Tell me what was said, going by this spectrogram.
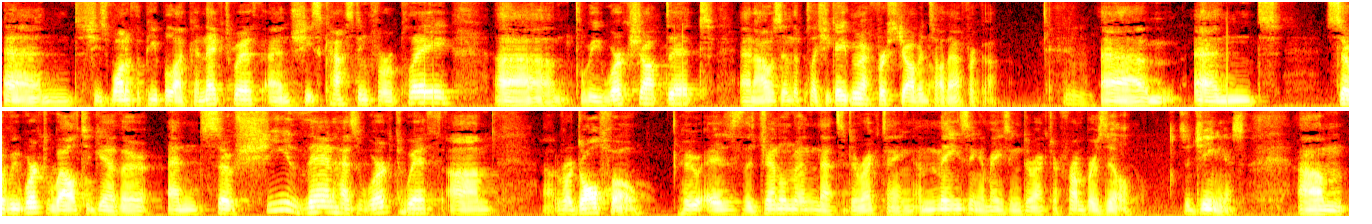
and she's one of the people I connect with, and she's casting for a play um, we workshopped it, and I was in the place. She gave me my first job in South Africa, mm. um, and so we worked well together. And so she then has worked with um, uh, Rodolfo, who is the gentleman that's directing, amazing, amazing director from Brazil. It's a genius. Um,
